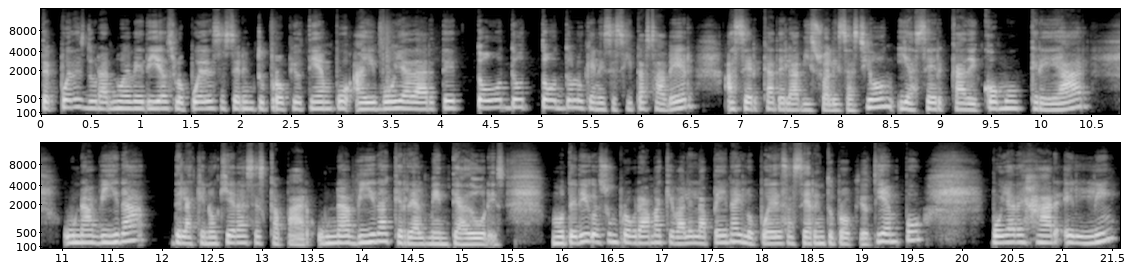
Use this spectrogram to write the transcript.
te puedes durar nueve días, lo puedes hacer en tu propio tiempo. Ahí voy a darte todo, todo lo que necesitas saber acerca de la visualización y acerca de cómo crear una vida de la que no quieras escapar, una vida que realmente adores. Como te digo, es un programa que vale la pena y lo puedes hacer en tu propio tiempo. Voy a dejar el link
